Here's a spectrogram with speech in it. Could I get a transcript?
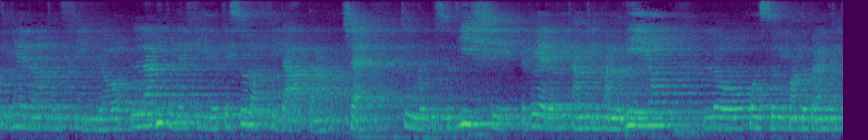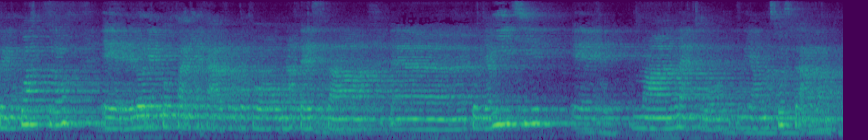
ti viene donato un figlio, la vita del figlio ti è solo affidata, cioè tu lo custodisci, è vero, gli cambi il pannolino, lo consoli quando prende il primo quattro, e lo riaccompagni a casa dopo una festa eh, con gli amici, e, ma non è tuo, lui ha una sua strada.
